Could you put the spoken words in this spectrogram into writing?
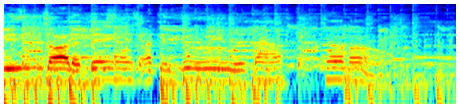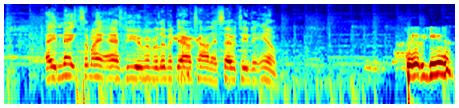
These are the things I can do without. Come on. Hey, Nate, somebody asked, do you remember living downtown at 17th and M? Say it again.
